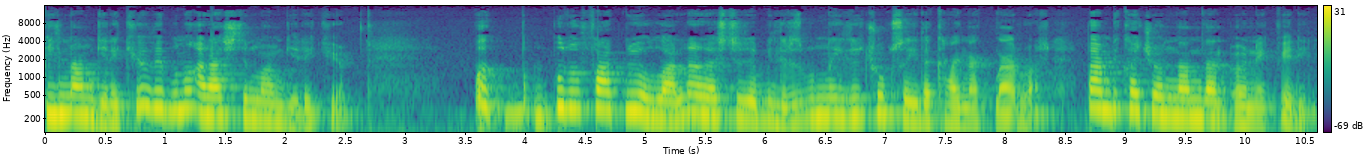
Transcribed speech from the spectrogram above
bilmem gerekiyor ve bunu araştırmam gerekiyor. Bak bunu farklı yollarla araştırabiliriz. Bununla ilgili çok sayıda kaynaklar var. Ben birkaç önlemden örnek vereyim.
